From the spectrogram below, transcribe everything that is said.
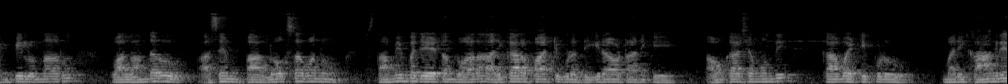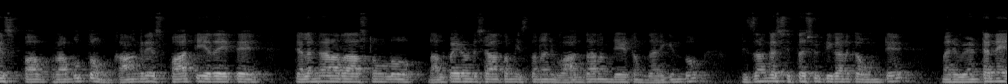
ఎంపీలు ఉన్నారు వాళ్ళందరూ అసెంబ్లీ ఆ లోక్సభను స్తంభింపజేయటం ద్వారా అధికార పార్టీ కూడా దిగి రావడానికి అవకాశం ఉంది కాబట్టి ఇప్పుడు మరి కాంగ్రెస్ ప- ప్రభుత్వం కాంగ్రెస్ పార్టీ ఏదైతే తెలంగాణ రాష్ట్రంలో నలభై రెండు శాతం ఇస్తానని వాగ్దానం చేయటం జరిగిందో నిజంగా చిత్తశుద్ధి కనుక ఉంటే మరి వెంటనే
